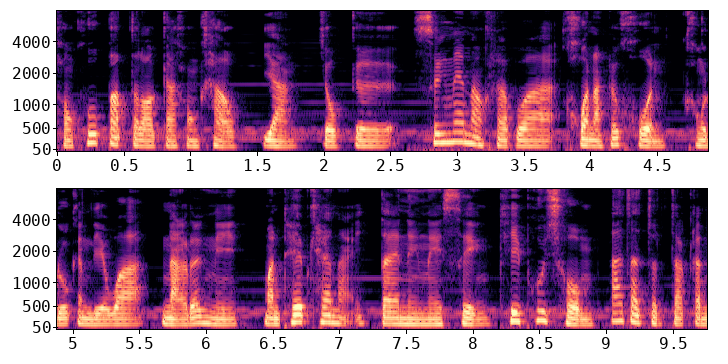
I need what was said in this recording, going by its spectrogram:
ของคู่ปรับตลอดกาลของเขาอย่างโจ๊กเกอร์ ซึ่งแน่นอนครับว่าคนนักทุกคนคงรู้กันดีว่า หนังเรื่องนี้มันเทพแค่ไหน แต่หนึ่งในสิ่งที่ผู้ชมน่าจะจดจำกัน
